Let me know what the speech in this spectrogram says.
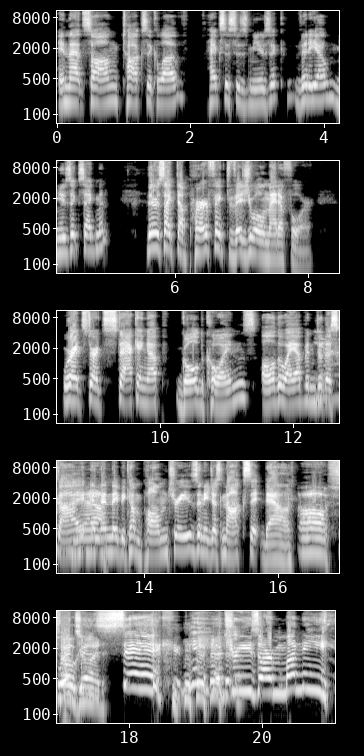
in that song, Toxic Love, Hexxus's music video, music segment, there's like the perfect visual metaphor where it starts stacking up gold coins all the way up into Yeah. the sky Yeah. and then they become palm trees and he just knocks it down. Oh, so which good. is sick! the trees are money!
